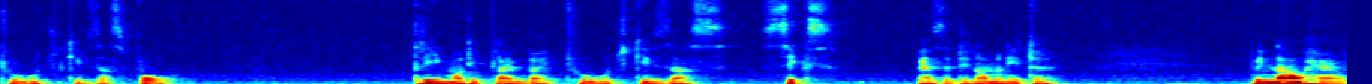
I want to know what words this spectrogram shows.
2 which gives us 4 3 multiplied by 2 which gives us 6 as a denominator we now have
